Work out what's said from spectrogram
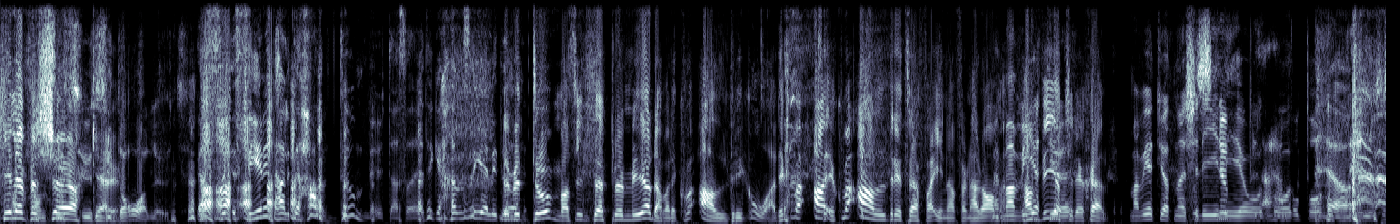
Han ser försöker. suicidal ut. Jag se- ser inte han lite halvdum ut alltså? Jag tycker han ser lite... Du är dum, alltså inte deprimerad. Han bara, Det kommer aldrig gå. Det kommer, all- jag kommer aldrig träffa innanför den här ramen. Men man han vet vet ju- ju det själv. Man vet ju att när Så Chiellini och... snubblar han på och bollen ja, och så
